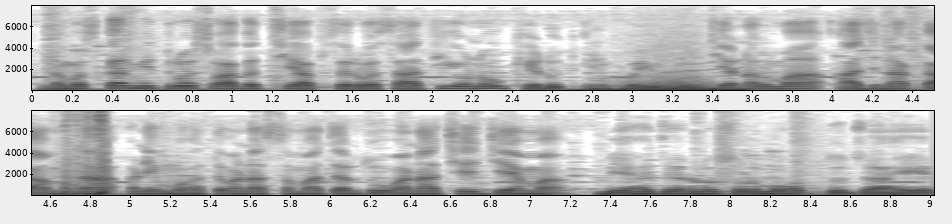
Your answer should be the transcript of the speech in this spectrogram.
નમસ્કાર મિત્રો, સ્વાગત છે આપ સર્વ સાથીઓનું ખેડૂત ઇન્ફો યુટ્યુબ ચેનલમાં. આજના કામના અને મહત્વના સમાચાર જોવાના છે, જેમાં બે હજારનો સોળમો હપ્તો જાહેર,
